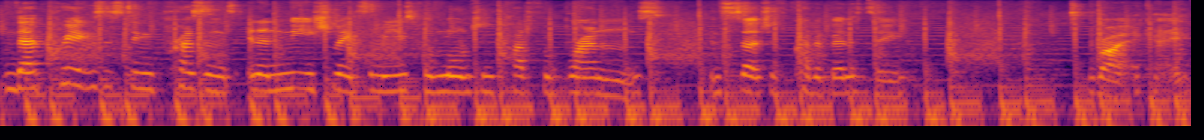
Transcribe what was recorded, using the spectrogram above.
Their pre-existing presence in a niche makes them a useful launching pad for brands in search of credibility. Right, okay.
